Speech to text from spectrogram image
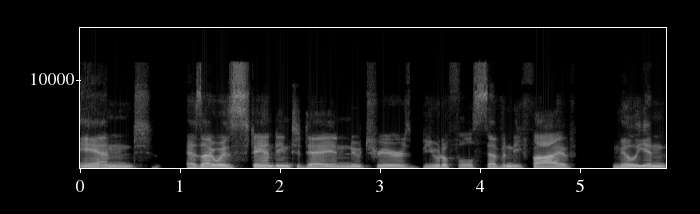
And as I was standing today in New Trier's beautiful $75 million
